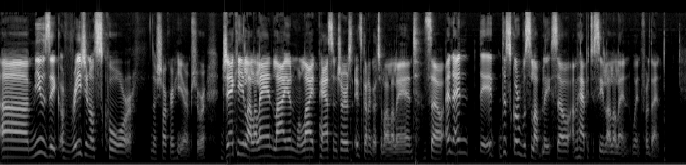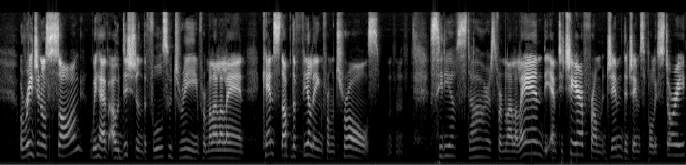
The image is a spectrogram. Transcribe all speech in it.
Uh, music, original score. No shocker here, I'm sure. Jackie, La La Land, Lion, Moonlight, Passengers. It's gonna go to La La Land. So, and and it, the score was lovely. So I'm happy to see La La Land win for that. Original song, we have Audition, The Fools Who Dream from La La Land. Can't Stop the Feeling from Trolls. Mm-hmm. City of Stars from La La Land. The Empty Chair from Jim, The James Foley Story.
